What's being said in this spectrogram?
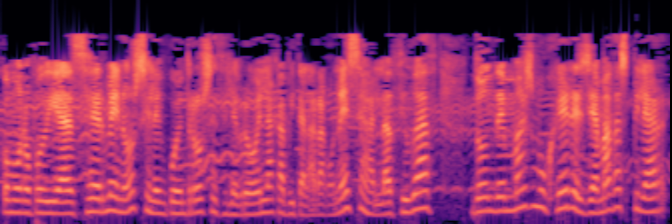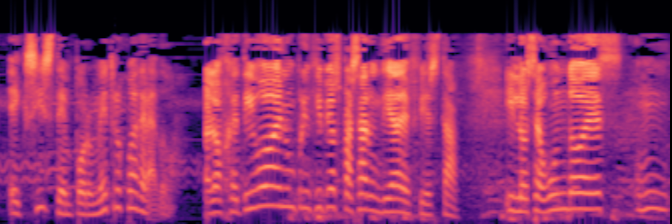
Como no podía ser menos, el encuentro se celebró en la capital aragonesa, la ciudad donde más mujeres llamadas Pilar existen por metro cuadrado. El objetivo en un principio es pasar un día de fiesta y lo segundo es un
